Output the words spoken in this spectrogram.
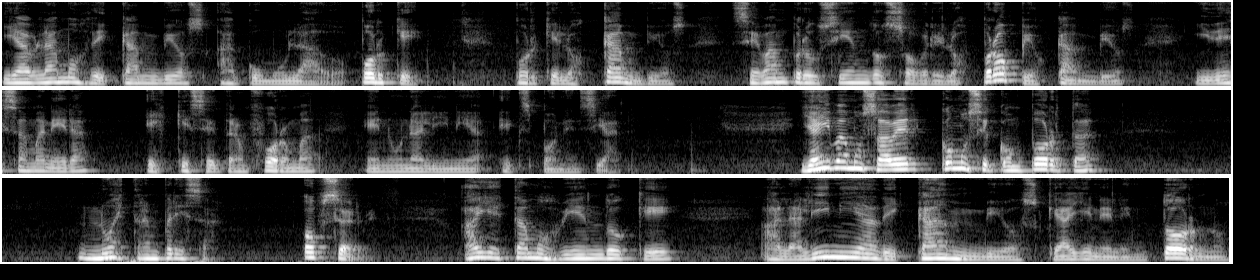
y hablamos de cambios acumulados. ¿Por qué? Porque los cambios se van produciendo sobre los propios cambios y de esa manera es que se transforma en una línea exponencial. Y ahí vamos a ver cómo se comporta nuestra empresa. Observe, ahí estamos viendo que a la línea de cambios que hay en el entorno,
